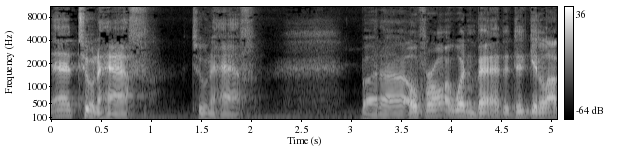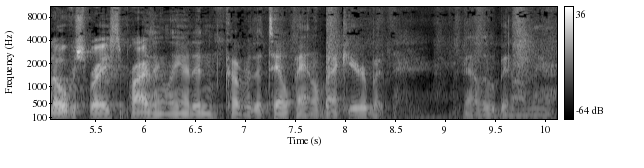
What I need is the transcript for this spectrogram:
eh, two and a half, two and a half. But uh, overall, it wasn't bad. It did get a lot of overspray, surprisingly. I didn't cover the tail panel back here, but got a little bit on there.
